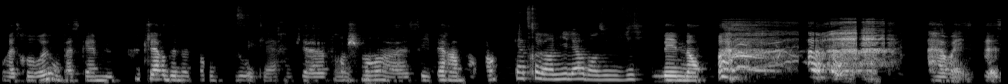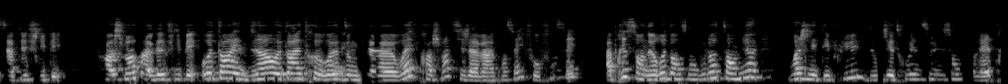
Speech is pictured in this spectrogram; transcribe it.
pour être heureux. On passe quand même le plus clair de notre temps au boulot. C'est clair. Donc euh, franchement, euh, c'est hyper important. 80 000 heures dans une vie. Mais non. ah ouais, ça fait flipper. Franchement, ça fait flipper. Autant être bien, autant être heureux. Donc, ouais, franchement, si j'avais un conseil, il faut foncer. Après, si on est heureux dans son boulot, tant mieux. Moi, je l'étais plus, donc j'ai trouvé une solution pour l'être.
